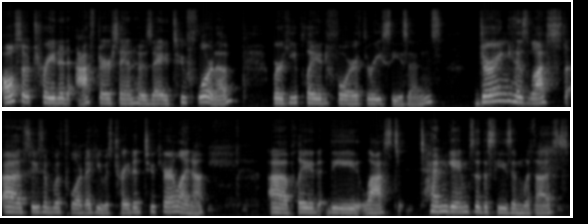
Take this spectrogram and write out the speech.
also traded after San Jose to Florida, where he played for three seasons. During his last uh, season with Florida, he was traded to Carolina uh, played the last 10 games of the season with us,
